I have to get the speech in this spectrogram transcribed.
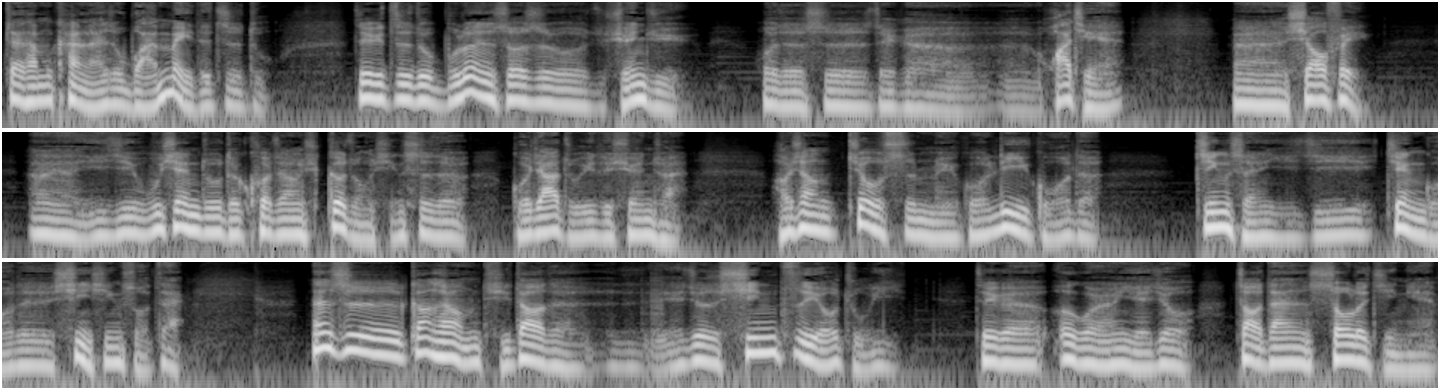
在他们看来是完美的制度？这个制度不论说是选举，或者是这个呃花钱，嗯、呃，消费，嗯、呃，以及无限度的扩张各种形式的国家主义的宣传。好像就是美国立国的精神以及建国的信心所在，但是刚才我们提到的，也就是新自由主义，这个俄国人也就照单收了几年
